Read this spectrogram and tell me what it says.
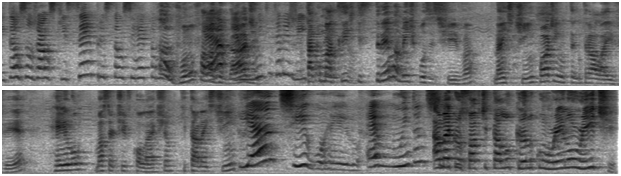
Então são jogos que sempre estão se retomando. Não, vamos falar é, a verdade. É muito inteligente. Tá com uma isso. crítica extremamente positiva na Steam. Pode ent- entrar lá e ver. Halo Master Chief Collection, que tá na Steam. E é antigo o Halo. É muito antigo. A Microsoft tá lucrando com o Halo Reach.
